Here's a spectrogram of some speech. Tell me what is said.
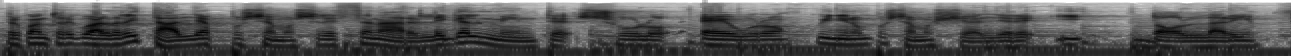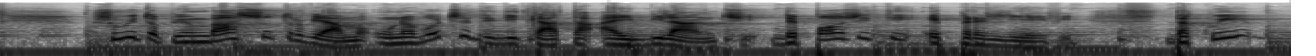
Per quanto riguarda l'Italia possiamo selezionare legalmente solo euro, quindi non possiamo scegliere i dollari. Subito più in basso troviamo una voce dedicata ai bilanci, depositi e prelievi. Da qui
